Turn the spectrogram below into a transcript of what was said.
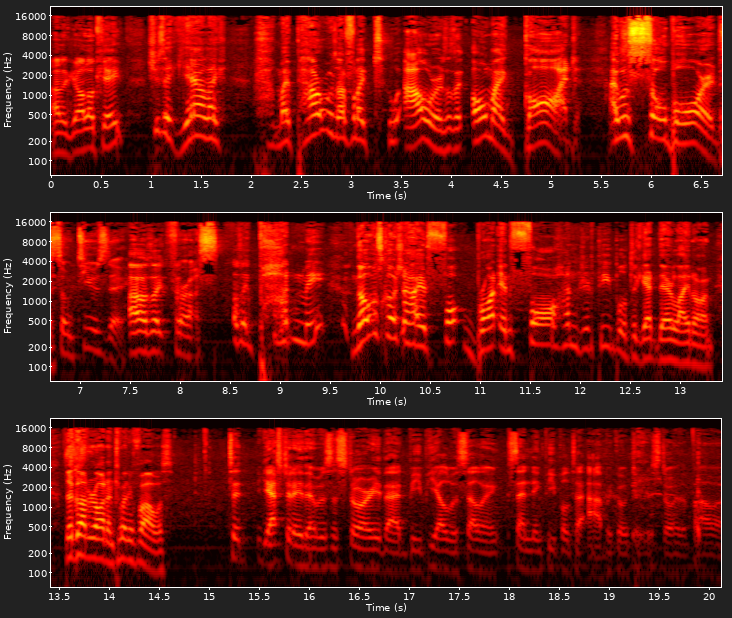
I was like, "Y'all okay?" She's like, "Yeah, like my power was out for like two hours." I was like, "Oh my god." I was so bored. So Tuesday I was like, for us. I was like, pardon me? Nova Scotia hired four, brought in 400 people to get their light on. They got it on in 24 hours. To, yesterday, there was a story that BPL was selling, sending people to Abaco to restore the power,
